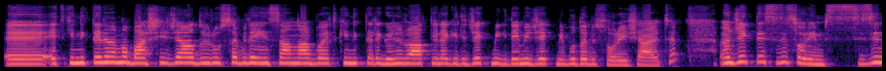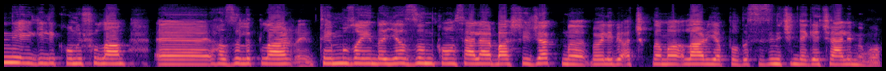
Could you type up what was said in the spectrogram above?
E, etkinliklerin ama başlayacağı duyurulsa bile insanlar bu etkinliklere gönül rahatlığıyla gidecek mi gidemeyecek mi bu da bir soru işareti. Öncelikle sizi sorayım sizinle ilgili konuşulan e, hazırlıklar Temmuz ayında yazın konserler başlayacak mı böyle bir açıklamalar yapıldı sizin için de geçerli mi bu?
